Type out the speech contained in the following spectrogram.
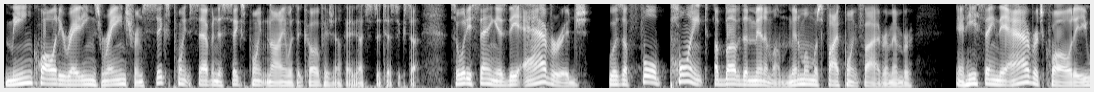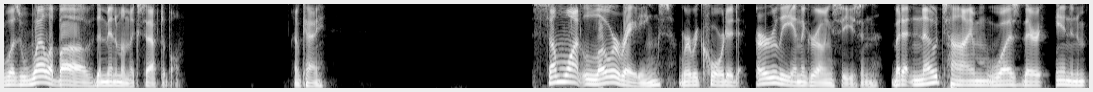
Mean quality ratings range from 6.7 to 6.9 with a coefficient. Okay, that's statistic stuff. So what he's saying is the average was a full point above the minimum. Minimum was 5.5, remember? And he's saying the average quality was well above the minimum acceptable. Okay. Somewhat lower ratings were recorded early in the growing season, but at no time was there in,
